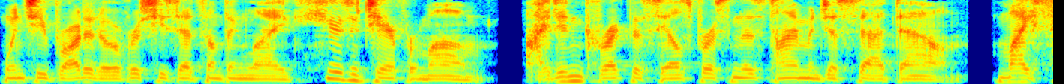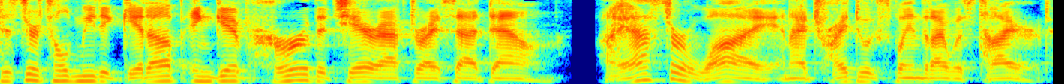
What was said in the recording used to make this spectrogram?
When she brought it over, she said something like, Here's a chair for mom. I didn't correct the salesperson this time and just sat down. My sister told me to get up and give her the chair after I sat down. I asked her why, and I tried to explain that I was tired.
